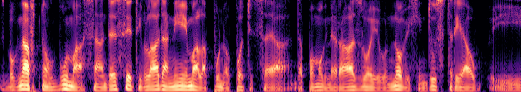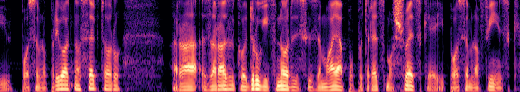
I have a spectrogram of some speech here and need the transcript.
Zbog naftnog buma 70. vlada nije imala puno poticaja da pomogne razvoju novih industrija i posebno privatnom sektoru, za razliku od drugih nordijskih zemalja poput recimo Švedske i posebno Finske.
